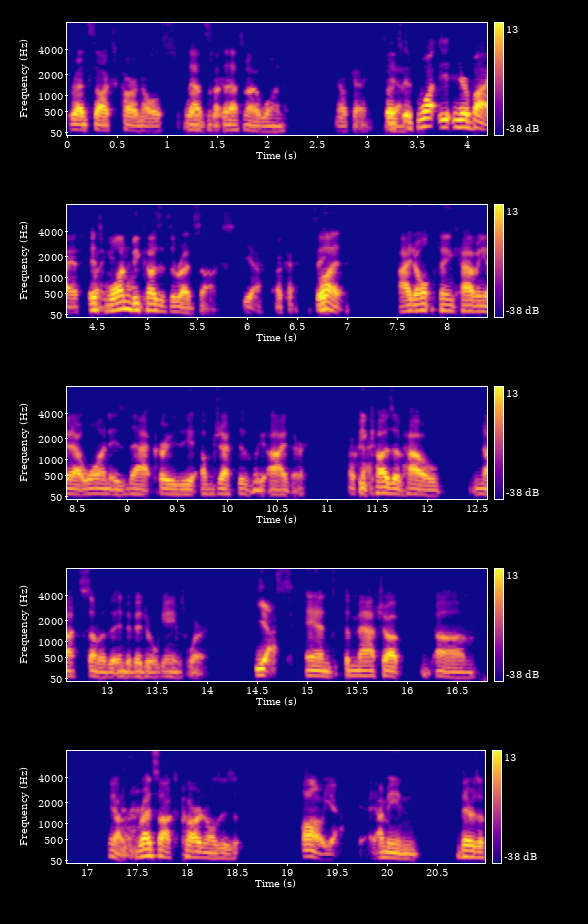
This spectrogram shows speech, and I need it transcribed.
Red Sox Cardinals. World That's my, that's my one. okay. So it's, Yeah. it's what you're biased. It's putting it one because it's the Red Sox. yeah. Okay. See? But I don't think having it at one is that crazy objectively either, okay. because of how nuts some of the individual games were yes. and the matchup. Um, you know, Red Sox Cardinals is. Oh yeah. I mean, there's a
